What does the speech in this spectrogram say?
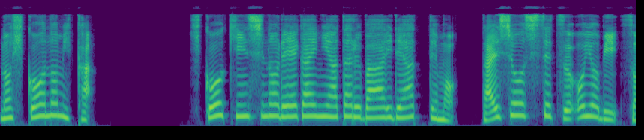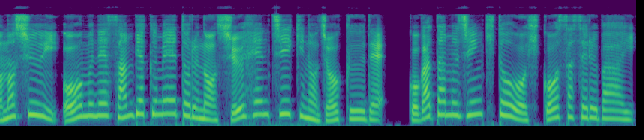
の飛行のみか。飛行禁止の例外にあたる場合であっても、対象施設及びその周囲おおむね300メートルの周辺地域の上空で、小型無人機等を飛行させる場合、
